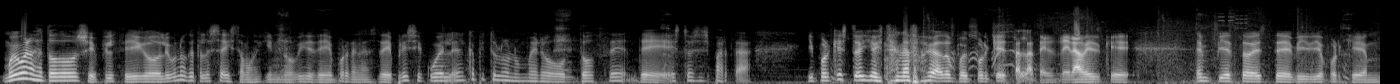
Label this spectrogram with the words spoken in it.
Muy buenas a todos, soy Filthy Eagle y bueno, ¿qué tal estáis? Estamos aquí en un nuevo vídeo de Borderlands de Pre-Sequel, el capítulo número 12 de Esto es Esparta. ¿Y por qué estoy hoy tan apagado? Pues porque esta es la tercera vez que empiezo este vídeo porque mm,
